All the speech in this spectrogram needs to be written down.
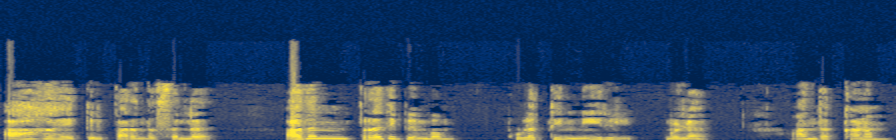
ஆகாயத்தில் பறந்து செல்ல அதன் பிரதிபிம்பம் குளத்தின் நீரில் விழ அந்த கணம்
